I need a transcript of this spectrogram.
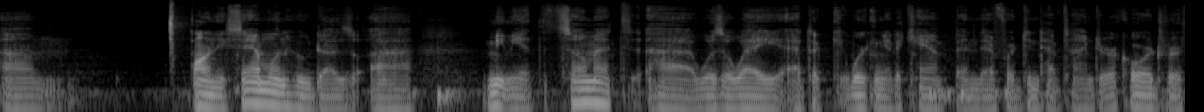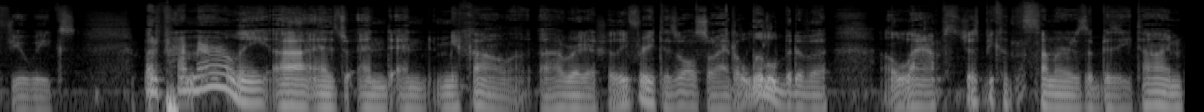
um, Arnie Samlin, who does uh, Meet Me at the Tzomet, uh, was away at working at a camp and therefore didn't have time to record for a few weeks. But primarily, uh, as, and and Michal uh, Regesh has also had a little bit of a, a lapse just because summer is a busy time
